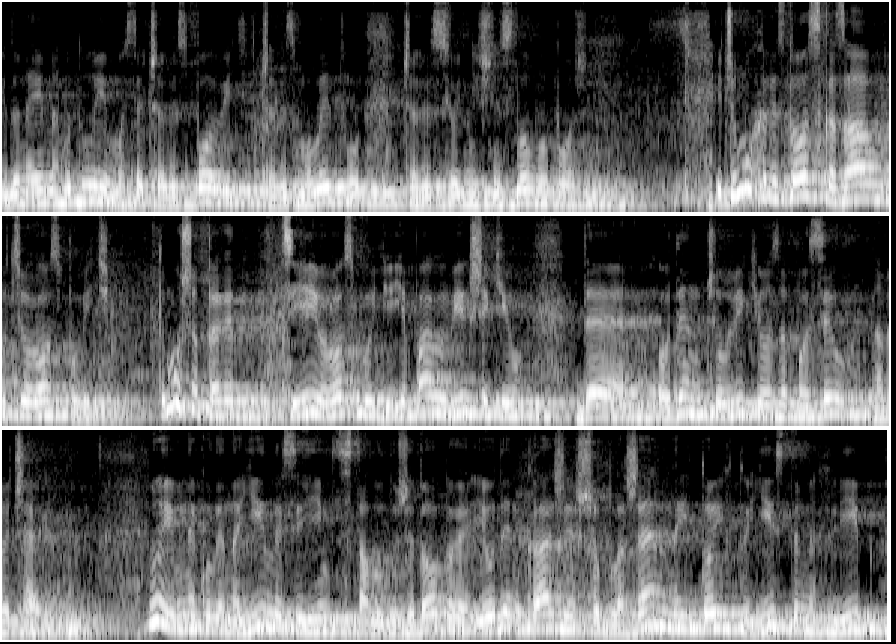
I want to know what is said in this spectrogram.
І до неї ми готуємося через повідь, через молитву, через сьогоднішнє Слово Боже. І чому Христос сказав цю розповідь? Тому що перед цією розповіддю є пару віршиків, де один чоловік його запросив на вечерю. Ну і вони, коли наїлися, їм стало дуже добре. І один каже, що блаженний той, хто їстиме хліб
